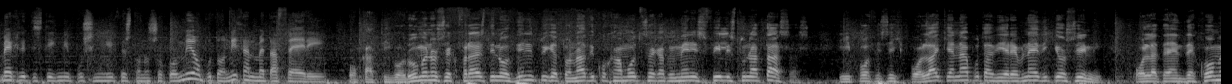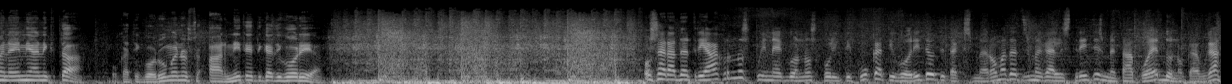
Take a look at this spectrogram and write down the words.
μέχρι τη στιγμή που συνήλθε στο νοσοκομείο που τον είχαν μεταφέρει. Ο κατηγορούμενος εκφράζει την οδύνη του για τον άδικο χαμό της αγαπημένης φίλης του Νατάσας. Η υπόθεση έχει πολλά κενά που τα διερευνά η δικαιοσύνη. Όλα τα ενδεχόμενα είναι ανοιχτά. Ο κατηγορούμενος αρνείται την κατηγορία. Ο 43χρονο, που είναι εγγονός πολιτικού, κατηγορείται ότι τα ξημερώματα της Μεγάλης Τρίτης, μετά από έντονο καυγά,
